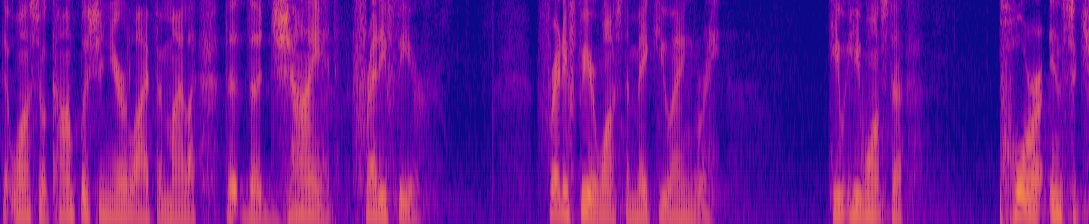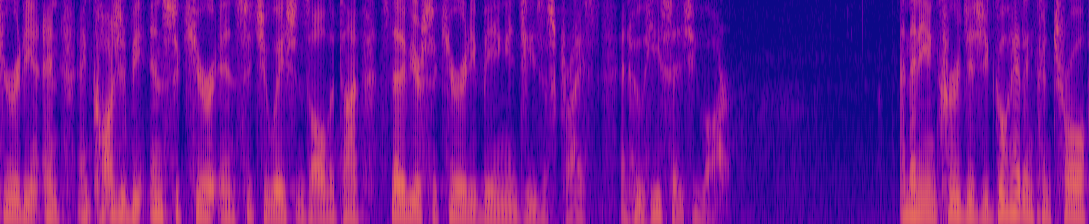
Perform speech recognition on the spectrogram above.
that wants to accomplish in your life and my life. The, the giant, Freddy Fear. Freddy Fear wants to make you angry. He, he wants to pour insecurity and, and cause you to be insecure in situations all the time instead of your security being in Jesus Christ and who He says you are. And then He encourages you go ahead and control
